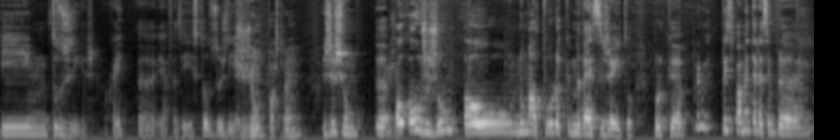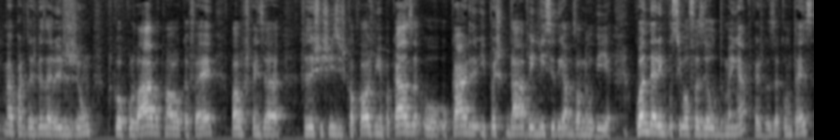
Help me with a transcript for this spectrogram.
e um, todos os dias, ok? Uh, já fazia isso todos os dias. Jejum pós-treino? Jejum. Uh. Ou, ou jejum ou numa altura que me desse jeito, porque principalmente era sempre, a maior parte das vezes era jejum, porque eu acordava, tomava o café, levava os cães a fazer xixis e os cocós, vinha para casa, o, o cardio e depois dava início, digamos, ao meu dia. Quando era impossível fazê-lo de manhã, porque às vezes acontece,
